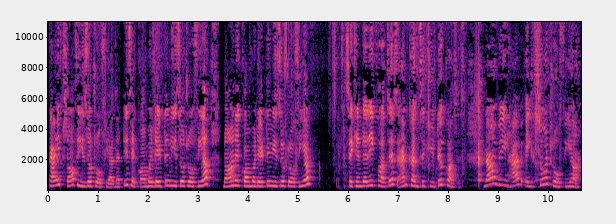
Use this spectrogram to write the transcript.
types of esotropia that is accommodative esotropia, non-accommodative esotropia, secondary causes and consecutive causes. Now we have exotropia.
